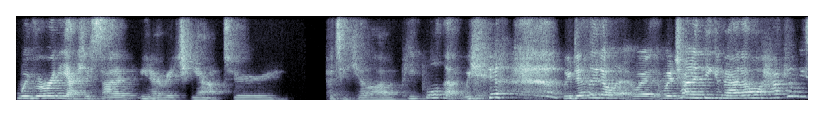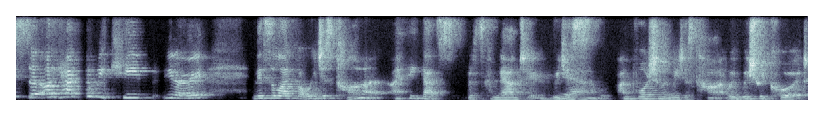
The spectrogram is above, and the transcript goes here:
we've already actually started, you know, reaching out to particular people that we we definitely don't want to, we're, we're trying to think about oh how can we set like how can we keep you know this alive? But we just can't. I think that's what it's come down to. We just unfortunately we just can't. We wish we could.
